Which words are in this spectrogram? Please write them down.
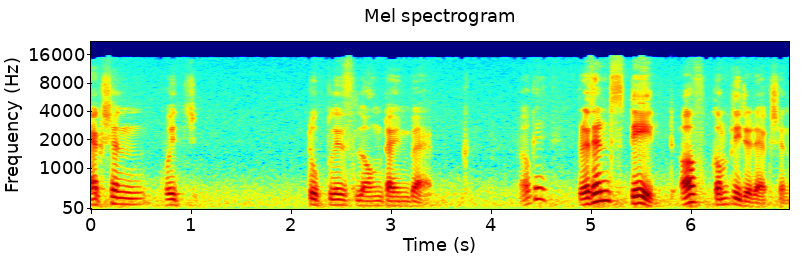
action which took place long time back, okay? Present state of completed action.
